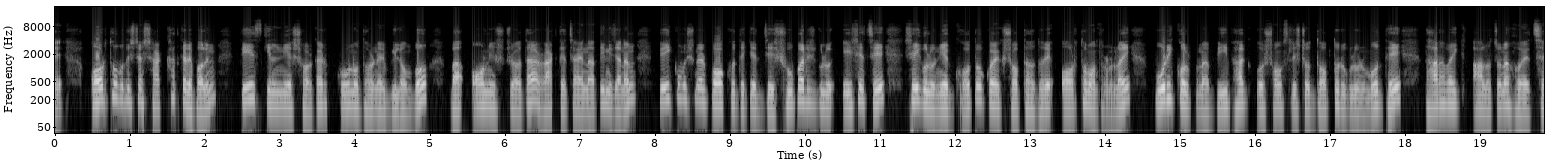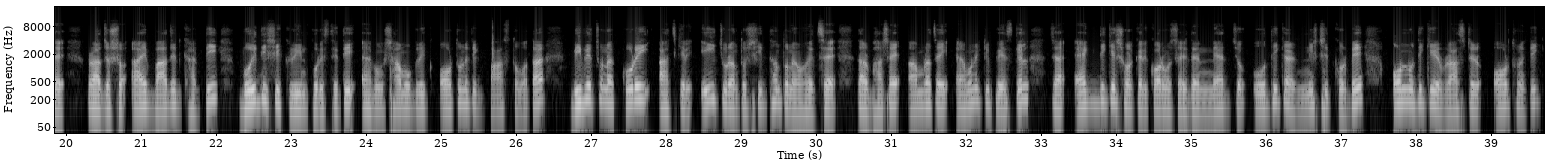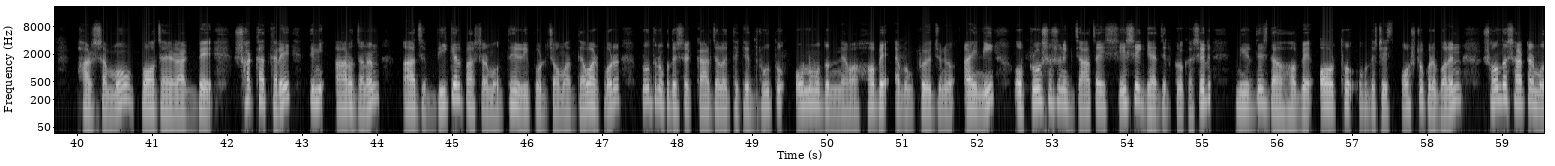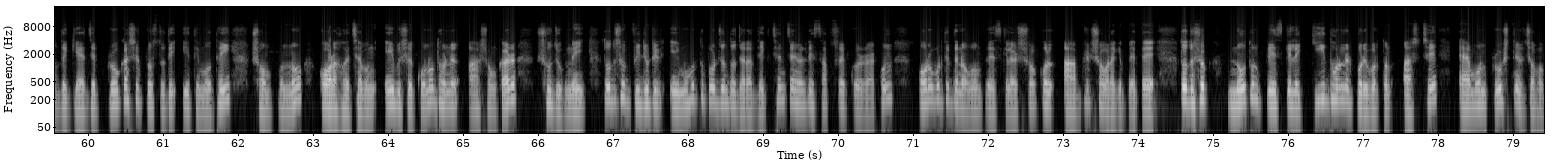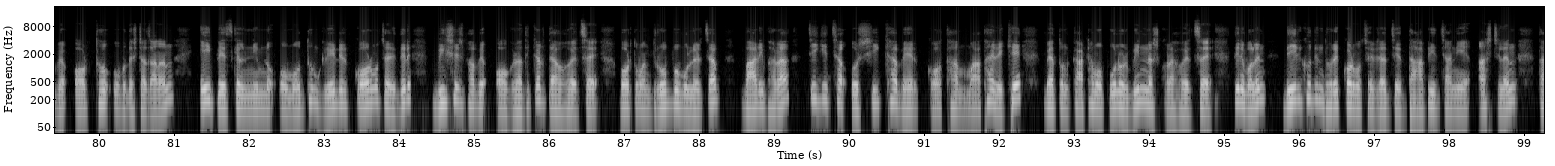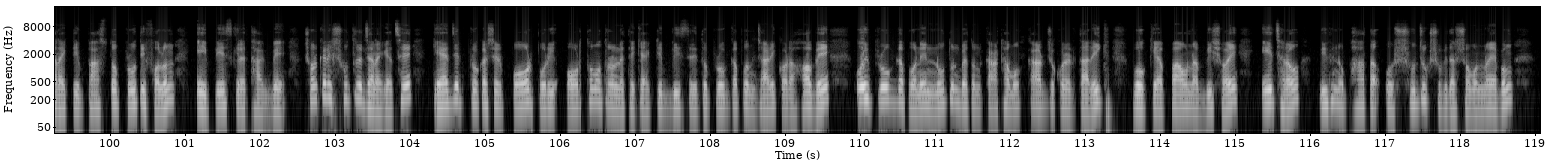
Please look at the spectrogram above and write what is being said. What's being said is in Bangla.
অর্থ উপদেষ্টা সাক্ষাৎকারে বলেন, পে স্কেল নিয়ে সরকার কোনো ধরনের বিলম্ব বা অনিশ্চয়তা রাখতে চায় না। তিনি জানান, পে কমিশনের পক্ষ থেকে যে সুপারিশগুলো এসেছে, সেইগুলো নিয়ে গত কয়েক সপ্তাহ ধরে অর্থ মন্ত্রণালয় পরিকল্পনা বিভাগ ও সংশ্লিষ্ট দপ্তরগুলোর মধ্যে ধারাবাহিক আলোচনা হয়েছে। রাজস্ব আয়, বাজেট ঘাটতি, বৈদেশিক ঋণ পরিস্থিতি এবং সামগ্রিক অর্থনৈতিক বাস্তবতা বিবেচনা করেই আজকের এই চূড়ান্ত সিদ্ধান্ত নেওয়া হয়েছে। তার ভাষায়, আমরা চাই এমন একটি পে স্কেল যা একদিকে সরকারি কর্মচারীদের ন্যায্য অধিকার নিশ্চিত করবে, অন্যদিকে রাষ্ট্রের অর্থনৈতিক ভারসাম্য বজায় রাখবে। সাক্ষাৎকারে তিনি আরও জানান আজ বিকেল পাঁচটার মধ্যে রিপোর্ট জমা দেওয়ার পর প্রধান উপদেষ্টার কার্যালয় থেকে দ্রুত অনুমোদন নেওয়া হবে এবং প্রয়োজনীয় আইনি ও প্রশাসনিক যাচাই শেষে গ্যাজেট প্রকাশের নির্দেশ দেওয়া হবে। অর্থ উপদেষ্টা স্পষ্ট করে বলেন, সন্ধ্যা সাতটার মধ্যে গ্যাজেট প্রকাশের প্রস্তুতি ইতিমধ্যেই সম্পন্ন করা হয়েছে এবং এই বিষয়ে কোনো ধরনের আশঙ্কার সুযোগ নেই। তো দর্শক, ভিডিওটির এই মুহূর্ত পর্যন্ত যারা দেখছেন, চ্যানেলটি সাবস্ক্রাইব করে রাখুন। পরবর্তীতে নবম পে স্কেলের সকল আপডেট সবার আগে পেতে। তো দর্শক, নতুন পে স্কেলে কি ধরনের পরিবর্তন আসছে? এমন প্রশ্নের জবাবে অর্থ উপদেষ্টা জানান, এই পে স্কেল নিম্ন ও মধ্যম গ্রেডের কর্মচারীদের বিশেষভাবে অগ্রাধিকার দেওয়া হয়েছে। বর্তমান দ্রব্যমূল্যের চাপ বাড়ি ভাড়া, চিকিৎসা ও শিক্ষা ব্যয়ের কথা মাথায় রেখে বেতন কাঠামো পুনর্বিন্যাস করা হয়েছে। তিনি বলেন, দীর্ঘদিন ধরে কর্মচারীরা যে দাবি জানিয়ে আসছিলেন, তার একটি বাস্তব প্রতিফলন এই পে স্কেলে থাকবে। সরকারি সূত্রে জানা গেছে, গ্যাজেট প্রকাশের পরপরই অর্থ মন্ত্রণালয় থেকে একটি বিস্তৃত প্রজ্ঞাপন জারি করা হবে। ওই প্রজ্ঞাপনে নতুন বেতন কাঠামো কার্যকরের তারিখ, বকেয়া পাওনা বিষয়, এছাড়াও বিভিন্ন ভাতা ও সুযোগ সুবিধার সমন্বয় এবং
